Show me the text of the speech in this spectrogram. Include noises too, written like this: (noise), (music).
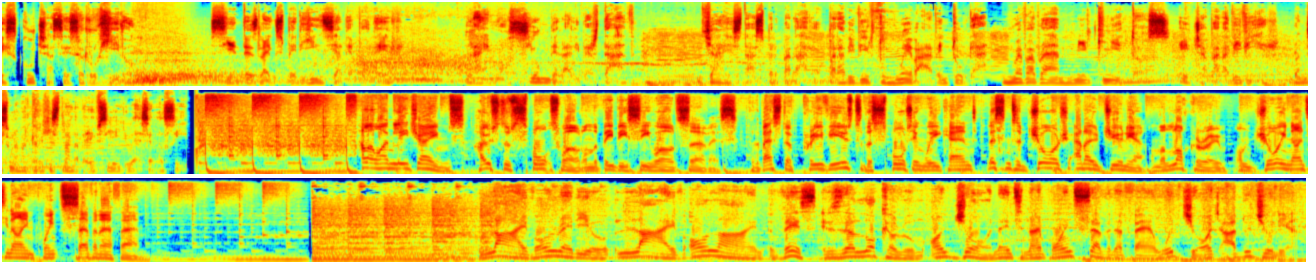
Escuchas ese rugido. Sientes la experiencia de poder, la emoción de la libertad. Ya estás preparado para vivir tu nueva aventura. Nueva Ram 1500, hecha para vivir. Ram es una marca registrada de FCA US LLC. Hello, I'm Lee James, host of Sports World on the BBC World Service. For the best of previews to the sporting weekend, listen to George Addo Jr. on The Locker Room on Joy 99.7 FM. Live on radio, live online. This is the locker room on Joy 99.7 FM with George Addo Jr.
